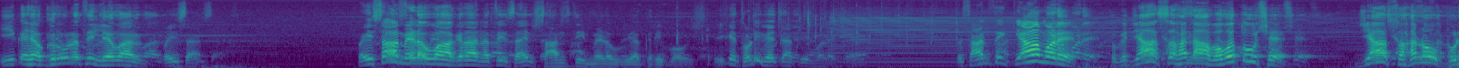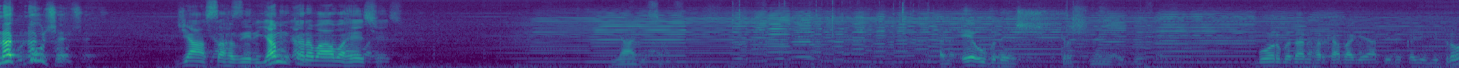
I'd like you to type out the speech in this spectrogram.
એ કઈ અઘરું નથી લેવાનું, પૈસા. પૈસા મેળવવા અઘરા નથી, સાહેબ. શાંતિ મેળવવી અઘરી બહુ છે. એ કઈ થોડી વેચાતી મળે છે. શાંતિ ક્યાં મળે? તો કે જ્યાં સહના વવતું છે જ્યાં સહનો ભુનકતું છે, જ્યાં સહવીર્યમ કરવા વહે છે. અને એ ઉપદેશ કૃષ્ણએ બોર બધાને હરખા ભાગે આપીને કહ્યું, મિત્રો,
